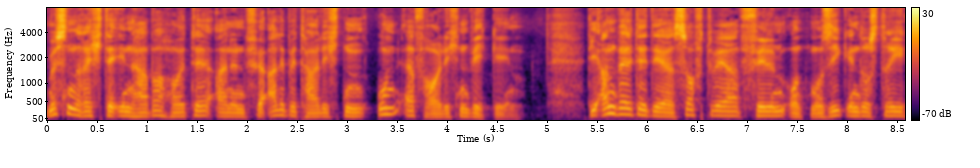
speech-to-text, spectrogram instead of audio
müssen Rechteinhaber heute einen für alle Beteiligten unerfreulichen Weg gehen. Die Anwälte der Software-, Film- und Musikindustrie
